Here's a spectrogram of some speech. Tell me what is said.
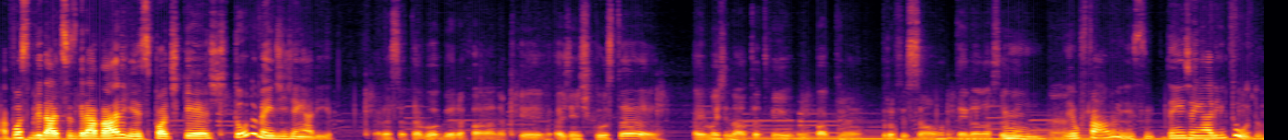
a possibilidade de vocês gravarem esse podcast, tudo vem de engenharia. Parece até bobeira falar, né? Porque a gente custa a imaginar tanto que o impacto de uma profissão tem na nossa vida. Hum, é. Eu falo isso. Tem engenharia em tudo.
